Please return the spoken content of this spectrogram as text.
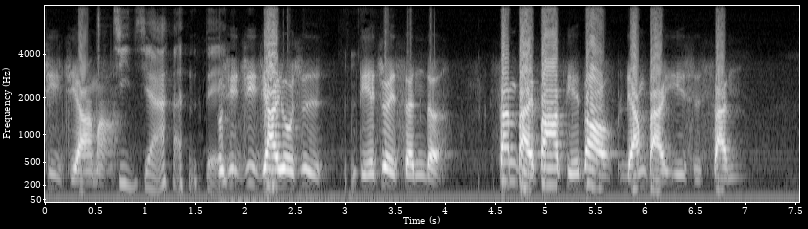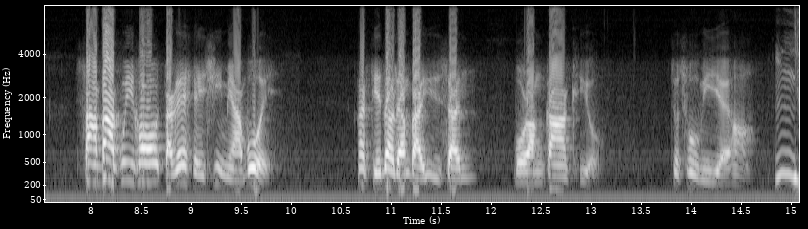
技嘉嘛，技嘉，对，尤其技嘉又是跌最深的，三百八跌到两百一十三，三百几块大家黑性命买，那跌到两百一十三，无人敢 Q，就出名耶哈。嗯，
